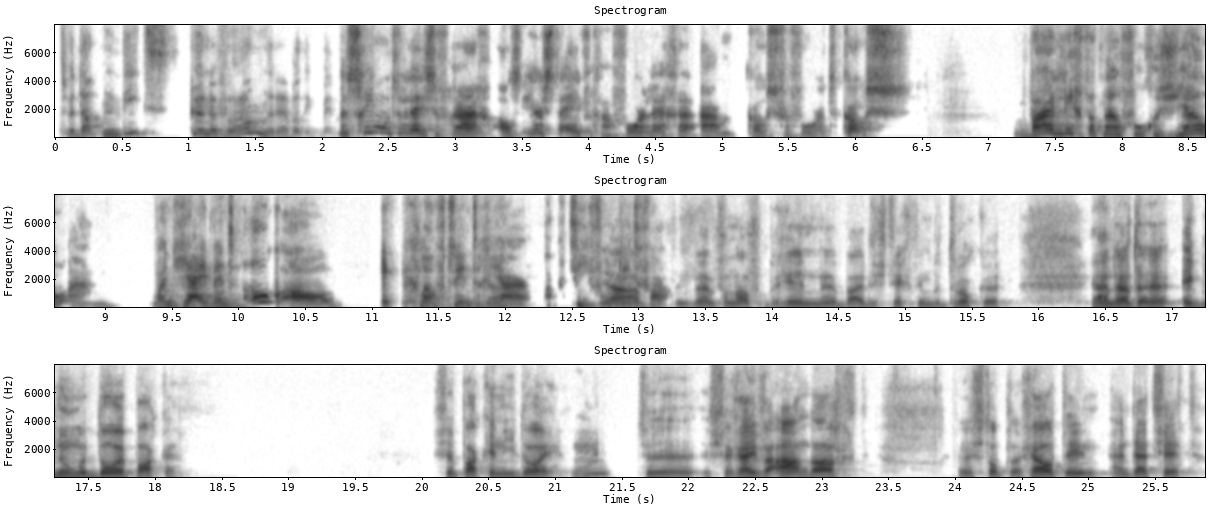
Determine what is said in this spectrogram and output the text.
we dat niet kunnen veranderen? Want ik ben... Misschien moeten we deze vraag als eerste even gaan voorleggen aan Koos Vervoort. Koos, waar ligt dat nou volgens jou aan? Want jij bent ook al, ik geloof, twintig jaar actief op dit vak. Ik ben vanaf het begin uh, bij de stichting betrokken. Ja, dat, uh, ik noem het doorpakken. Ze pakken niet door. Hm? Ze, ze geven aandacht, stopt er geld in en that's it.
